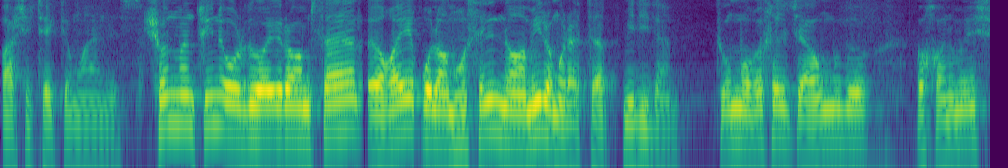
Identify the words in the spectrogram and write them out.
آرشیتکت یا مهندس. چون من تو این اردوهای رامسر آقای غلام حسین نامی رو مرتب می‌دیدم. تو اون موقع خیلی جوان بود و با خانومش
